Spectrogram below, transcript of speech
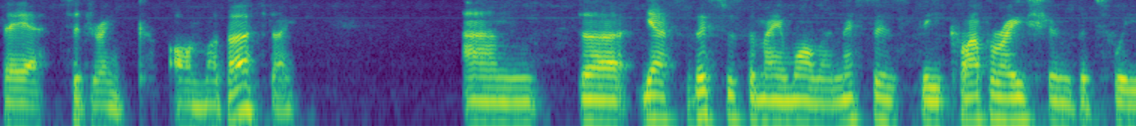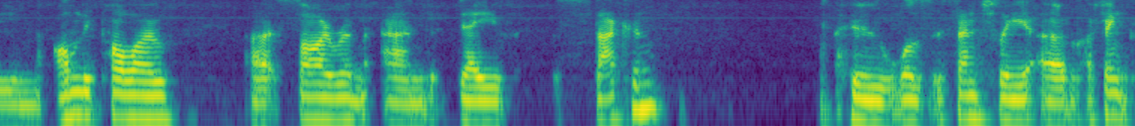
beer to drink on my birthday. And uh, yeah, so this was the main one, and this is the collaboration between Omnipollo, uh, Siren, and Dave Stacken, who was essentially, um, I think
